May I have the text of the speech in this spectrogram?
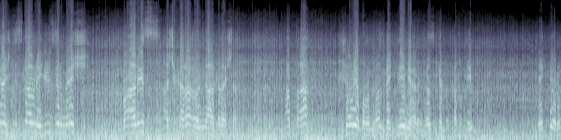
Evet, Discovery 125 bariz açık ara önde arkadaşlar. Hatta şov yapalım biraz bekleyeyim yani. Gazı kapa- kapatayım. Bekliyorum.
